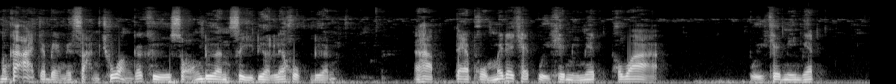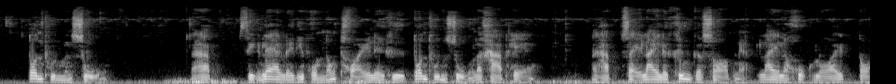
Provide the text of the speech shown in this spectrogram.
มันก็อาจจะแบ่งเป็นสามช่วงก็คือสองเดือนสี่เดือนและหกเดือนนะครับ แต่ผมไม่ได้ใช้ปุ๋ยเคมีเม็ดเพราะว่าปุ๋ยเคมีเม็ด ต้นทุนมันสูงนะครับ สิ่งแรกเลยที่ผมต้องถอยเลยคือ ต้นทุนสูงราคาแพงนะครับ ใส่ไร่ละครึ่งกระสอบเนี่ยไร่ละหกร้อยต่อ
